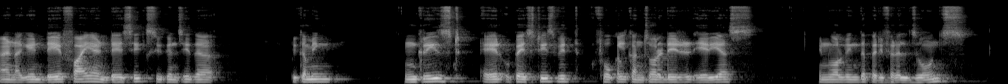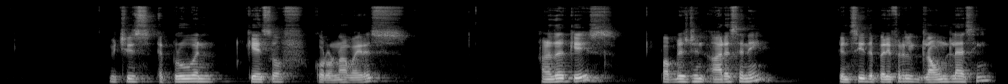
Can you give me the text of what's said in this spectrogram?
and again day five and day six, you can see the becoming increased air opacities with focal consolidated areas involving the peripheral zones, which is a proven case of coronavirus. Another case published in RSNA, you can see the peripheral ground glassing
